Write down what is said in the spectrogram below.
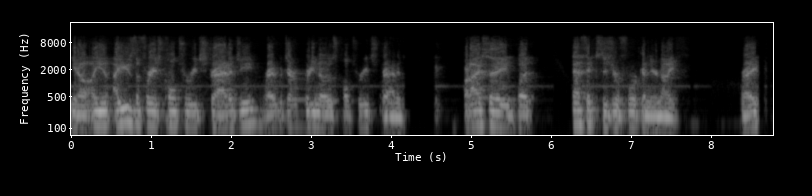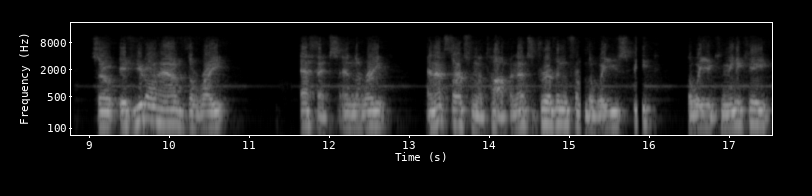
you know, I, I use the phrase "culture reach strategy," right? Which everybody knows, culture reach strategy. But I say, but ethics is your fork and your knife, right? So if you don't have the right ethics and the right, and that starts from the top, and that's driven from the way you speak, the way you communicate,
